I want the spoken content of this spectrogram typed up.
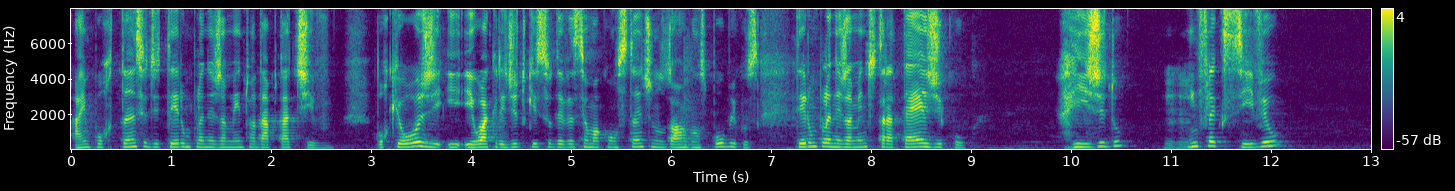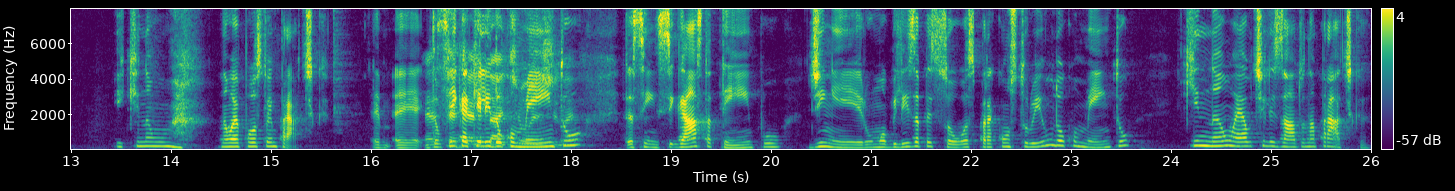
a importância de ter um planejamento adaptativo. Porque hoje, e eu acredito que isso deve ser uma constante nos órgãos públicos, ter um planejamento estratégico rígido, inflexível e que não, não é posto em prática. É- é, então é fica aquele realidade documento, hoje, né? assim, se gasta tempo, dinheiro, mobiliza pessoas para construir um documento que não é utilizado na prática.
